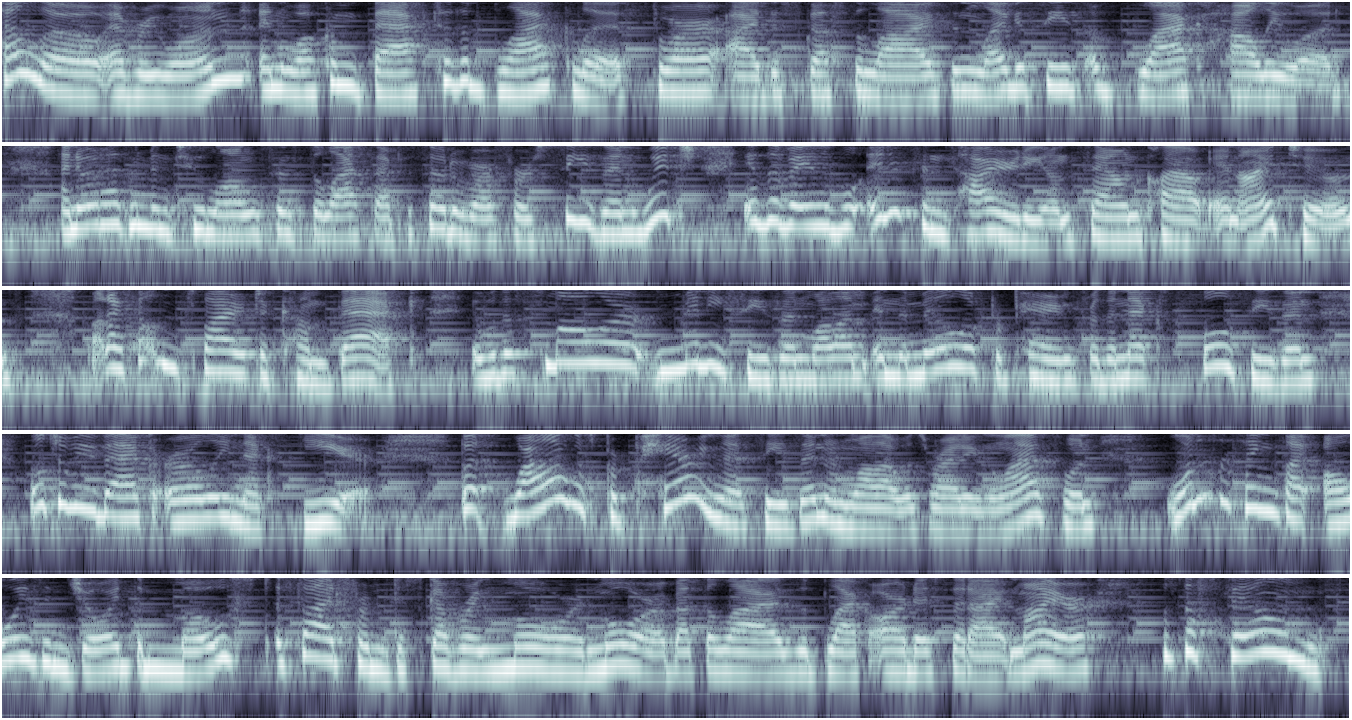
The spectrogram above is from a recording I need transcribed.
Hello, everyone, and welcome back to the Blacklist, where I discuss the lives and legacies of Black Hollywood. I know it hasn't been too long since the last episode of our first season, which is available in its entirety on SoundCloud and iTunes, but I felt inspired to come back with a smaller mini season while I'm in the middle of preparing for the next full season, which will be back early next year. But while I was preparing that season and while I was writing the last one, one of the things I always enjoyed the most, aside from discovering more more about the lives of black artists that I admire was the films.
